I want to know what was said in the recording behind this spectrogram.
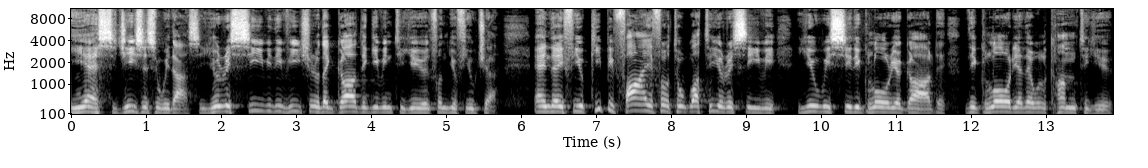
Yes, Jesus is with us. You receive the vision that God is giving to you from your future. And if you keep it faithful to what you receive, you will see the glory of God, the glory that will come to you.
